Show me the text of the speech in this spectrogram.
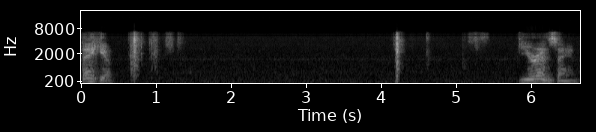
Thank you. You're insane.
